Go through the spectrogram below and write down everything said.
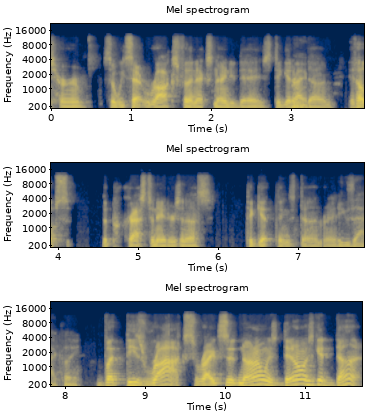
term. So we set rocks for the next 90 days to get Right. them done. It helps the procrastinators in us to get things done, right? Exactly. But these rocks, right? So not always they don't always get done.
